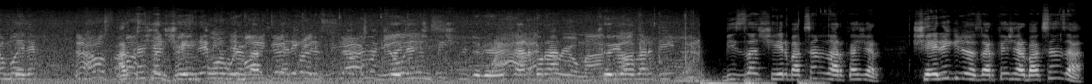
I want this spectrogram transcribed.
family. gidelim. Arkadaşlar şehre mi gidiyoruz artık nereye gidiyoruz ama köyden çıkmış müdürüyoruz. Wow, Yani that's bura real, man. köy yolları değil. Bizzat şehir baksanıza arkadaşlar. Şehre gidiyoruz arkadaşlar baksanıza.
